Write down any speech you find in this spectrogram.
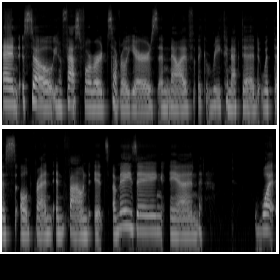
and so you know fast forward several years and now i've like reconnected with this old friend and found it's amazing. And what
